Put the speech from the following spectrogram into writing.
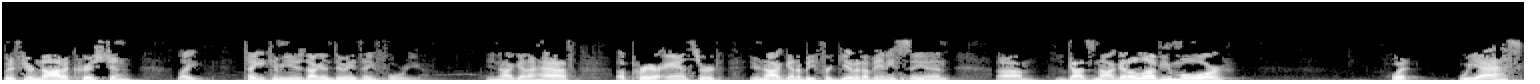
But if you're not a Christian, like taking communion is not going to do anything for you. You're not going to have a prayer answered. You're not going to be forgiven of any sin. Um, God's not going to love you more. What we ask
